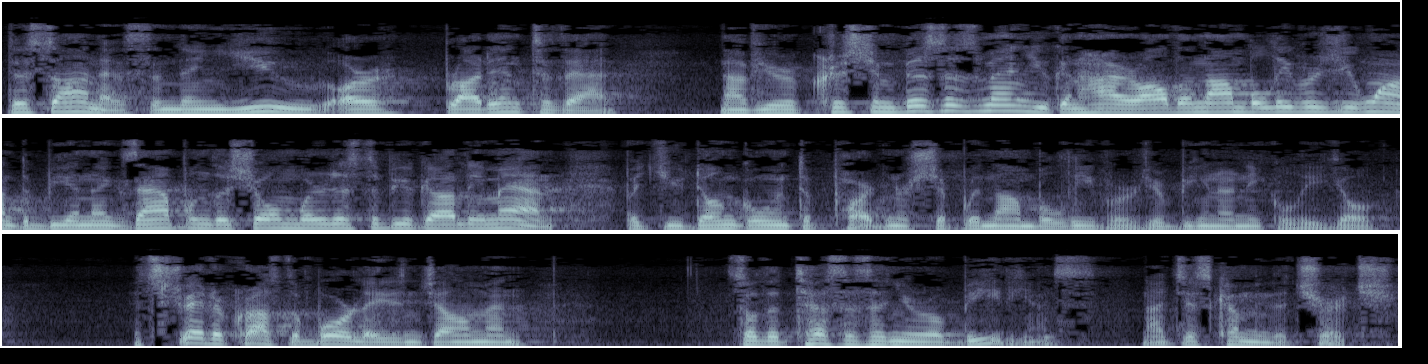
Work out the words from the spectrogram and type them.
dishonest. And then you are brought into that. Now, if you're a Christian businessman, you can hire all the non-believers you want to be an example and to show them what it is to be a godly man. But you don't go into partnership with non-believers. You're being unequally yoked. It's straight across the board, ladies and gentlemen. So the test is in your obedience, not just coming to church.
